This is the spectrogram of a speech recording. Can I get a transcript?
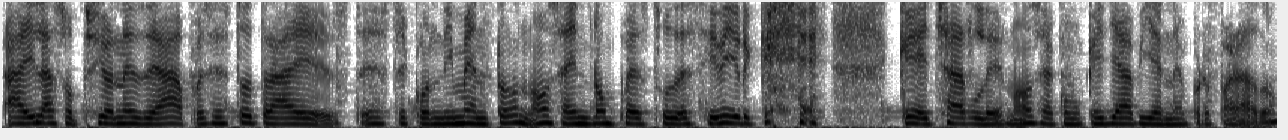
hay las opciones de, ah, pues esto trae este, este condimento, ¿no? O sea, no puedes tú decidir qué, que echarle, ¿no? O sea, como que ya viene preparado.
